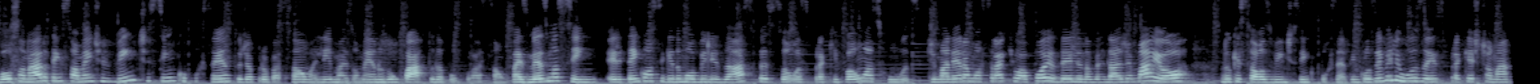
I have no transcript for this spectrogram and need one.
O Bolsonaro tem somente 25% de aprovação ali, mais ou menos um quarto da população. Mas mesmo assim, ele tem conseguido mobilizar as pessoas para que vão às ruas, de maneira a mostrar que o apoio dele, na verdade, é maior do que só os 25%. Inclusive, ele usa isso para questionar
